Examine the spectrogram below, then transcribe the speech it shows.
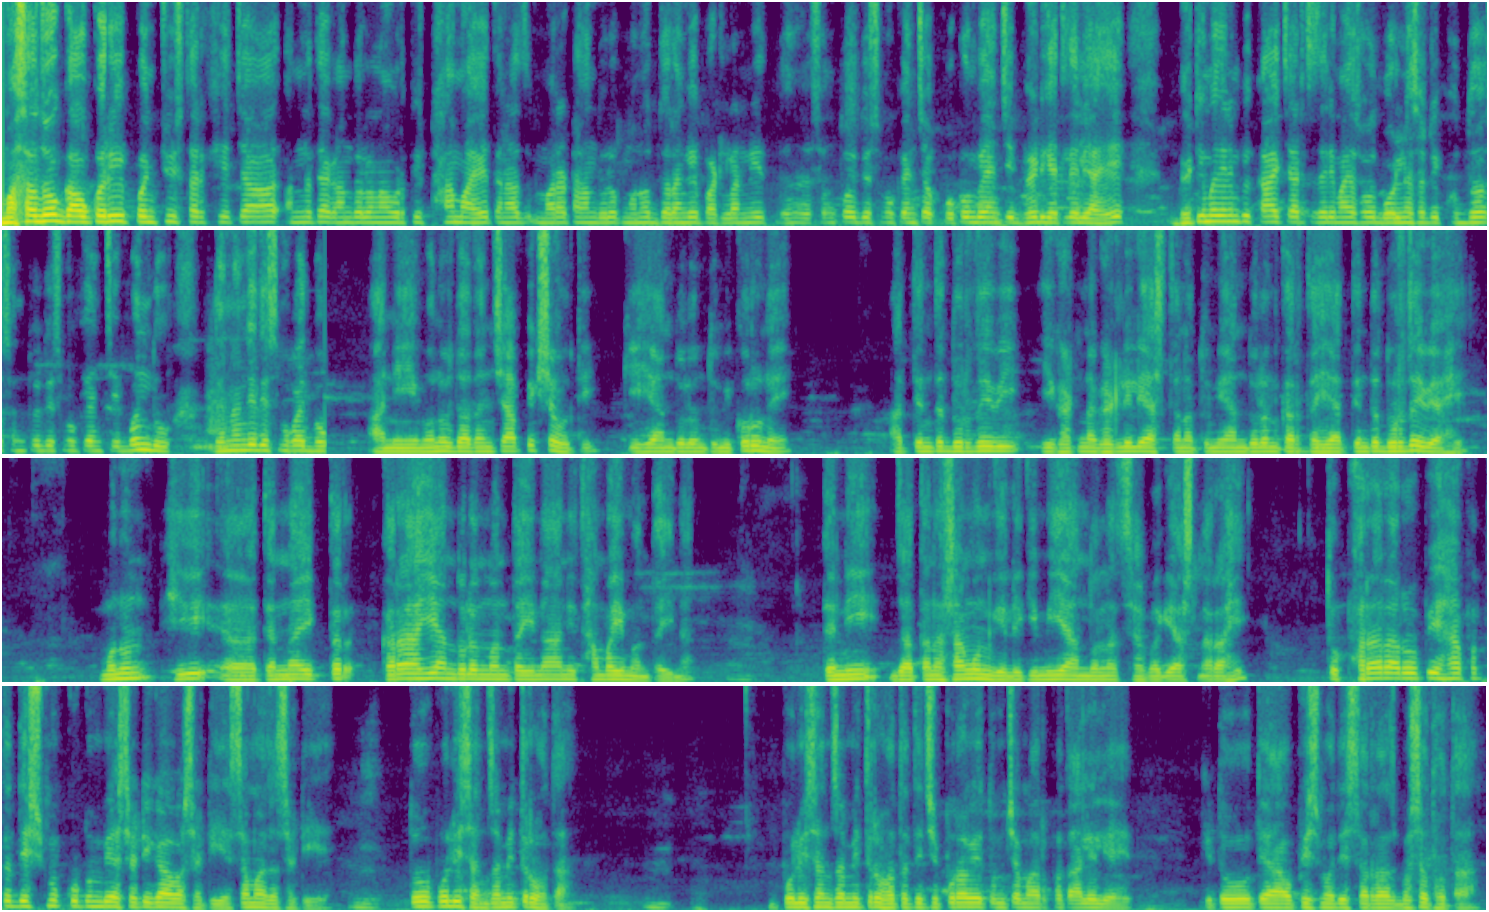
मसाजोग गावकरी पंचवीस तारखेच्या अन्नत्याग आंदोलनावरती ठाम आहेत आणि आज मराठा आंदोलक मनोज जरांगे पाटलांनी संतोष देशमुख यांच्या कुटुंबियांची भेट घेतलेली आहे. भेटीमध्ये नेमकी काय चर्चा झाली? माझ्यासोबत बोलण्यासाठी खुद्द संतोष देशमुख यांचे बंधू धनंजय देशमुख आहेत. भाऊ. आणि मनोजदादांची अपेक्षा होती की हे आंदोलन तुम्ही करू नये. अत्यंत दुर्दैवी ही घटना घडलेली असताना तुम्ही आंदोलन करता हे अत्यंत दुर्दैवी आहे. म्हणून ही त्यांना एकतर कराही आंदोलन म्हणता येईना आणि थांबाही म्हणता येईना. त्यांनी जाताना सांगून गेले की मी या आंदोलनात सहभागी असणार आहे. तो फरार आरोपी हा फक्त देशमुख कुटुंबियासाठी गावासाठी आहे समाजासाठी आहे. तो पोलिसांचा मित्र होता. पोलिसांचा मित्र होता त्याचे पुरावे तुमच्या मार्फत आलेले आहेत की तो त्या ऑफिसमध्ये सर्रास बसत होता.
